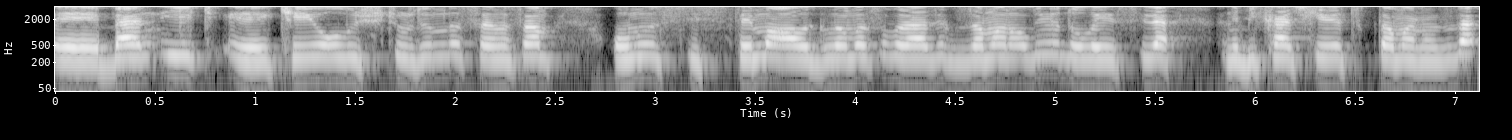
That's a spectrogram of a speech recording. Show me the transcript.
E, ben ilk e, key'i oluşturduğumda sanırsam onun sistemi algılaması birazcık zaman alıyor. Dolayısıyla hani birkaç kere tıklamanızda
